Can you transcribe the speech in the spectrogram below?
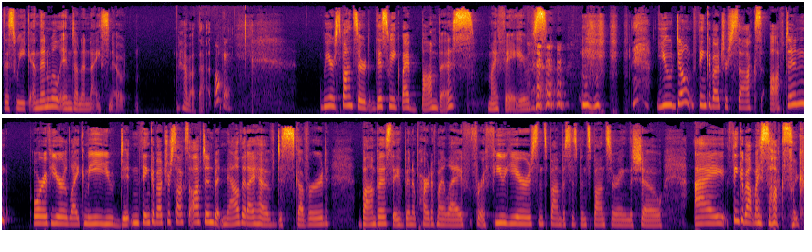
this week, and then we'll end on a nice note. How about that? Okay. We are sponsored this week by Bombas, my faves. you don't think about your socks often, or if you're like me, you didn't think about your socks often, but now that I have discovered Bombas, they've been a part of my life for a few years since Bombas has been sponsoring the show. I think about my socks like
